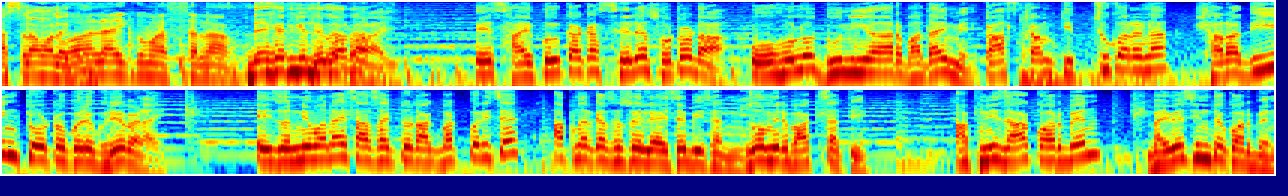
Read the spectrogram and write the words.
আসসালামু আলাইকুম। ওয়ালাইকুম আসসালাম। দেখেন কিন্তু কাকা। ভাই এ সাইফুল কাকার ছেলে ছোটটা ও হলো দুনিয়ার বাদাই মে কাজ কাম কিচ্ছু করে না সারাদিন টোটো করে ঘুরে বেড়ায়। এই জন্য মনে হয় চাচা একটু রাগবাগ করেছে আপনার কাছে চলে আইছে বিচার নিয়ে। জমির ভাগ সাথী আপনি যা করবেন ভাইবে চিন্তা করবেন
